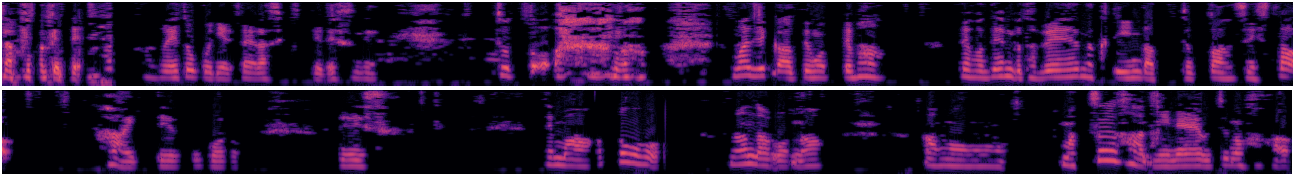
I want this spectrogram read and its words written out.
ラップかけて、冷凍庫に入れたいらしくてですね。ちょっと、あの、マジかって思って、まあ、でも全部食べなくていいんだってちょっと安心した、はい、っていうところです。で、まあ、あと、なんだろうな。あの、まあ、通販にね、うちの母、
